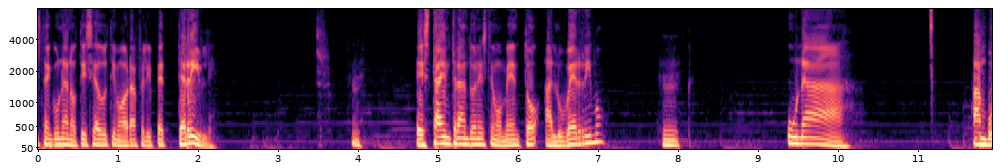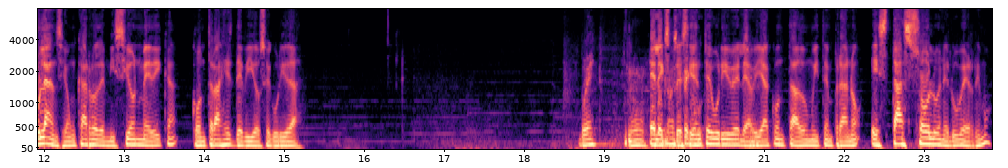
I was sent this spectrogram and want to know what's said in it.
tengo una noticia de última hora, Felipe, terrible. Mm. Está entrando en este momento al Ubérrimo Mm. una ambulancia, un carro de misión médica con trajes de bioseguridad. Bueno, no. El expresidente Uribe le Sí. había contado muy temprano, está solo en el Ubérrimo,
